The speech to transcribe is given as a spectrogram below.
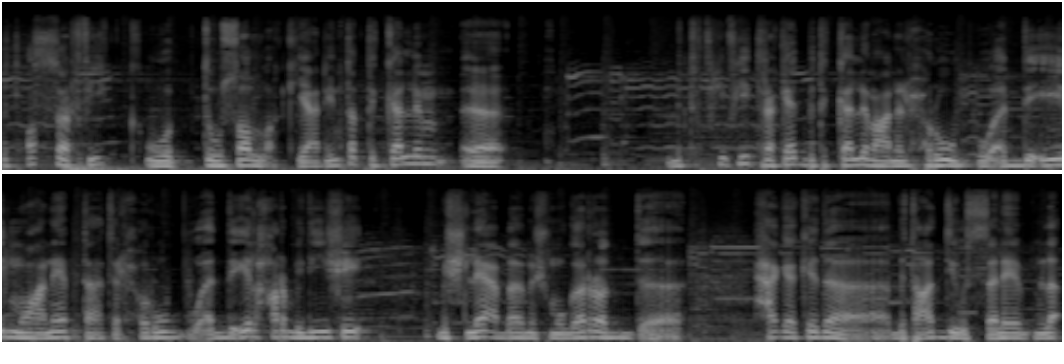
بتأثر فيك وبتوصل لك؟ يعني أنت بتتكلم في في تراكات بتتكلم عن الحروب وقد إيه المعاناة بتاعت الحروب وقد إيه الحرب دي شيء مش لعبة مش مجرد حاجة كده بتعدي والسلام لا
